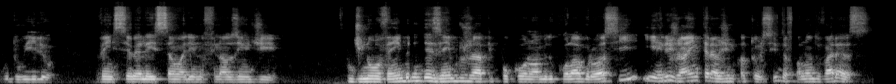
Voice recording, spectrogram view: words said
o Duílio venceu a eleição ali no finalzinho de, de novembro, em dezembro já pipocou o nome do Colagrossi e ele já interagindo com a torcida, falando várias,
